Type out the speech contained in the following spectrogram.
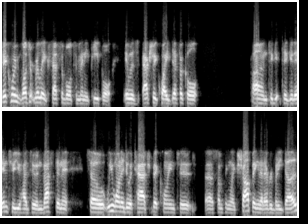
Bitcoin wasn't really accessible to many people. It was actually quite difficult um, to get to get into, you had to invest in it. So we wanted to attach Bitcoin to uh, something like shopping that everybody does,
